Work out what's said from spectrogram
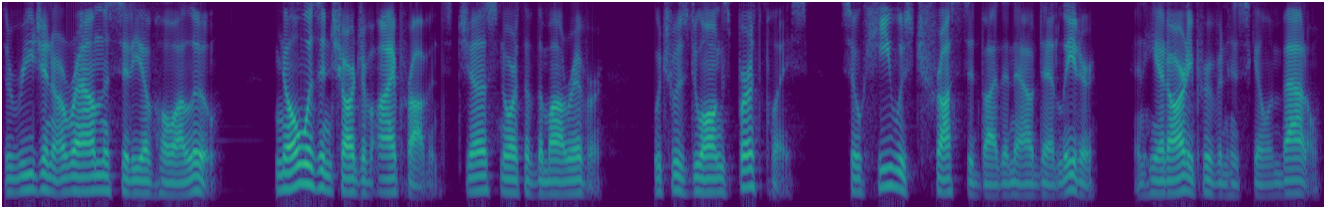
the region around the city of Hoa Lu. Ngo was in charge of Ai province, just north of the Ma River, which was Duong's birthplace, so he was trusted by the now dead leader, and he had already proven his skill in battle.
